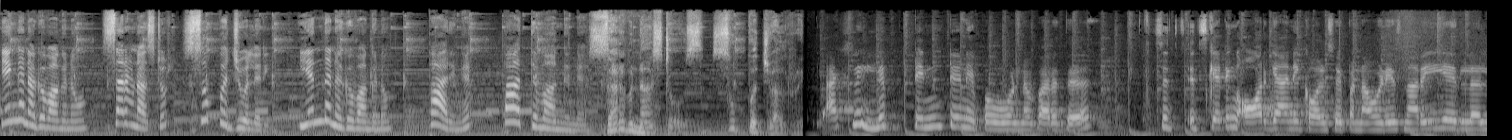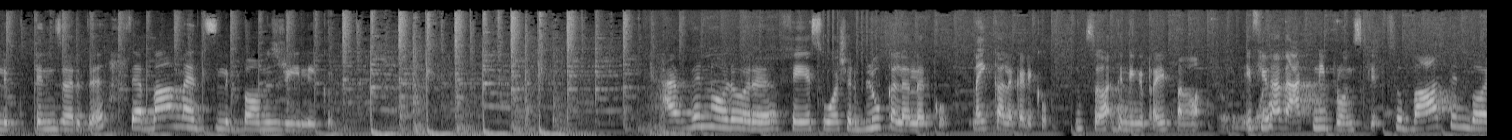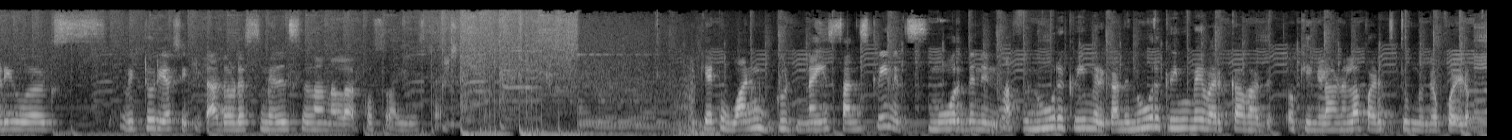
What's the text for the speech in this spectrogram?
எங்க நகை வாங்கணும்? Saravana store super jewellery. எந்த நகை வாங்கணும்? பாருங்க பார்த்து வாங்குங்க. Saravana Stores Super Jewelry. Actually lip டின்ட்டுன்னு இப்போ ஒன்று வருது. It's it's getting organic also இப்போ நவடேஸ் நிறைய இதில் லிப் டின்ஸ் வருது. Sebamed's lip balm is really good அவனோட ஒரு ஃபேஸ் வாஷ் ஒரு ப்ளூ கலரில் இருக்கும். நைக்கால கிடைக்கும். ஸோ அது நீங்கள் ட்ரை பண்ணலாம். If you have acne prone skin so bath and body works Victoria Secret அதோட ஸ்மெல்ஸ்லாம் நல்லாயிருக்கும் so I use that get one good nice sunscreen it's more than in நூறு க்ரீம் இருக்குது அந்த நூறு க்ரீமுமே ஒர்க் ஆகாது. ஓகேங்களா நல்லா படுத்து தூங்குங்க. போயிடும்.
